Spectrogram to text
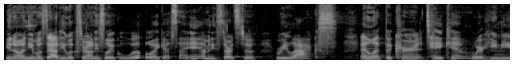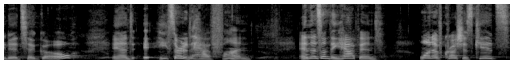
You know, and Nemo's dad, he looks around. He's like, Whoa, I guess I am. And he starts to relax and let the current take him where he needed to go. And it, he started to have fun. And then something happened. One of Crush's kids,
